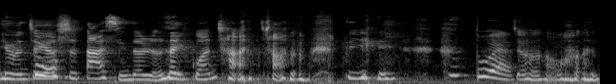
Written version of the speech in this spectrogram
你们这个是大型的人类观察场地，对，就很好玩。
